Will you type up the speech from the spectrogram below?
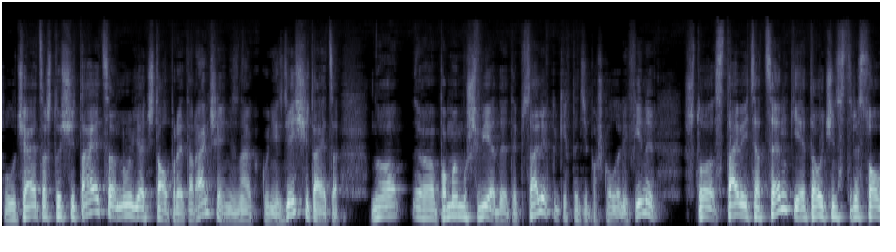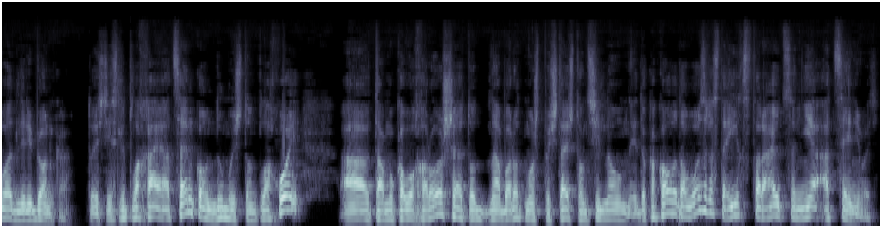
Получается, что считается, ну, я читал про это раньше, я не знаю, как у них здесь считается, но, э, по-моему, шведы это писали в каких-то типах школ или финны, что ставить оценки – это очень стрессово для ребенка. То есть, если плохая оценка, он думает, что он плохой, а там у кого хорошая, то, наоборот, может посчитать, что он сильно умный. И до какого-то возраста их стараются не оценивать.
